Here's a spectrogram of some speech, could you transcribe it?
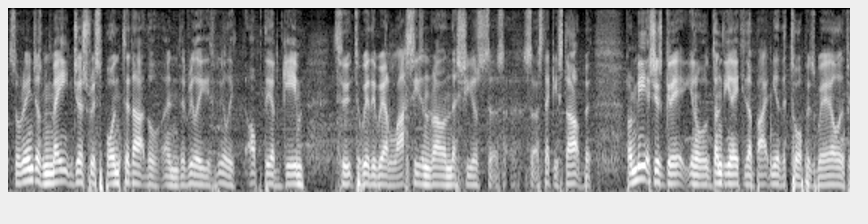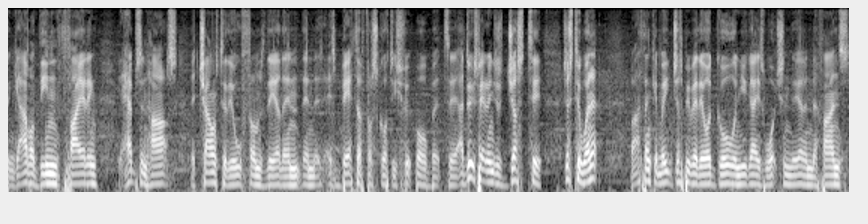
So Rangers might just respond to that though and really really up their game to, to where they were last season rather than this year's sort of, sort of sticky start. But for me, it's just great. You know, Dundee United are back near the top as well. And if Aberdeen firing, Hibs and Hearts, the challenge to the old firms there, then then it's better for Scottish football. But uh, I do expect Rangers just to just to win it. But I think it might just be by the odd goal, and you guys watching there and the fans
